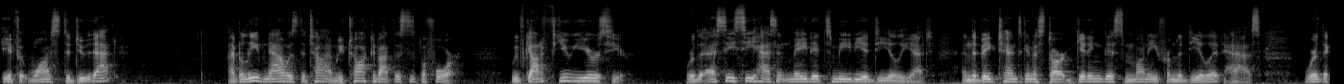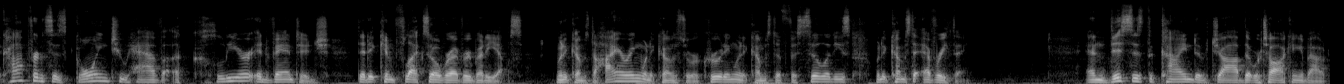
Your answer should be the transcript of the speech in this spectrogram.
if it wants to do that, I believe now is the time. We've talked about this before. We've got a few years here where the SEC hasn't made its media deal yet, and the Big Ten's going to start getting this money from the deal it has, where the conference is going to have a clear advantage that it can flex over everybody else when it comes to hiring, when it comes to recruiting, when it comes to facilities, when it comes to everything. And this is the kind of job that we're talking about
